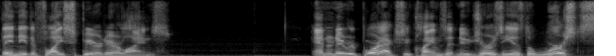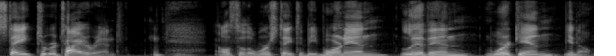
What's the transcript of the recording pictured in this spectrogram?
they need to fly Spirit Airlines. And a new report actually claims that New Jersey is the worst state to retire in. Also, the worst state to be born in, live in, work in, you know.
